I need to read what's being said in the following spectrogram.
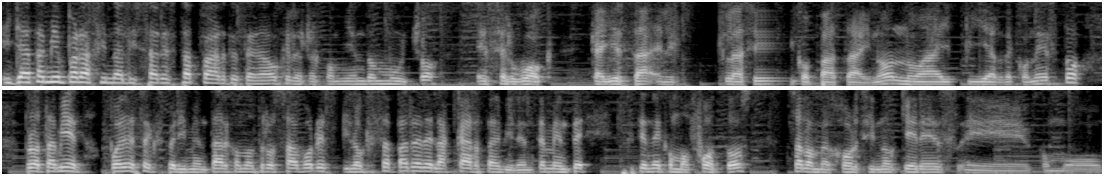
Y ya también para finalizar esta parte, tengo algo que les recomiendo mucho, es el wok, que ahí está el clásico patay, ¿no? No hay pierde con esto, pero también puedes experimentar con otros sabores y lo que está padre de la carta, evidentemente, es que tiene como fotos, o a lo mejor si no quieres eh, como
